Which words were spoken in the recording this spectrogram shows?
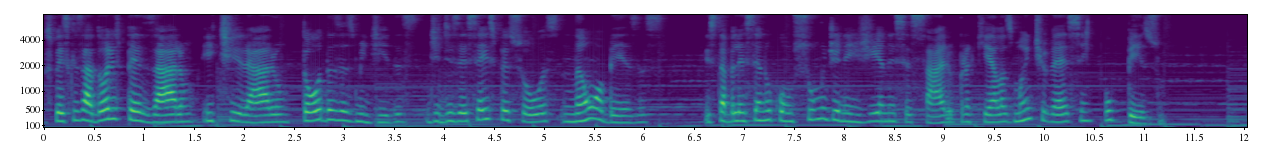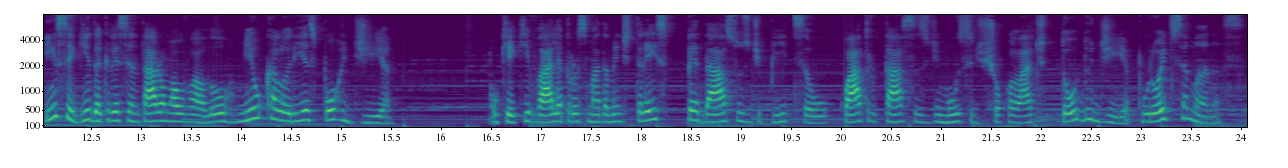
Os pesquisadores pesaram e tiraram todas as medidas de 16 pessoas não obesas estabelecendo o consumo de energia necessário para que elas mantivessem o peso. Em seguida, acrescentaram ao valor mil calorias por dia, o que equivale a aproximadamente três pedaços de pizza ou quatro taças de mousse de chocolate todo dia, por oito semanas.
